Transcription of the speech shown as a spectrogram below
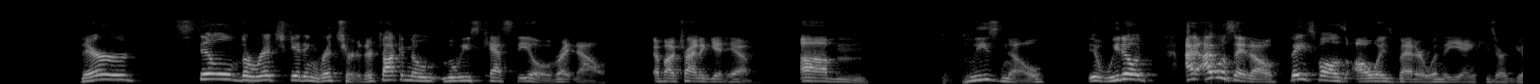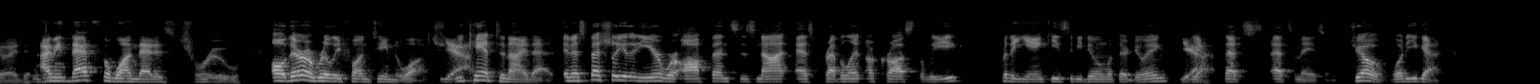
they're still the rich getting richer. They're talking to Luis Castillo right now about trying to get him. Um, please no, we don't. I, I will say though, baseball is always better when the Yankees are good. I Mhm. mean, that's the one that is true. Oh, they're a really fun team to watch. Yeah. You can't deny that. And especially in a year where offense is not as prevalent across the league, for the Yankees to be doing what they're doing. Yeah. that's that's amazing. Joe, what do you got?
